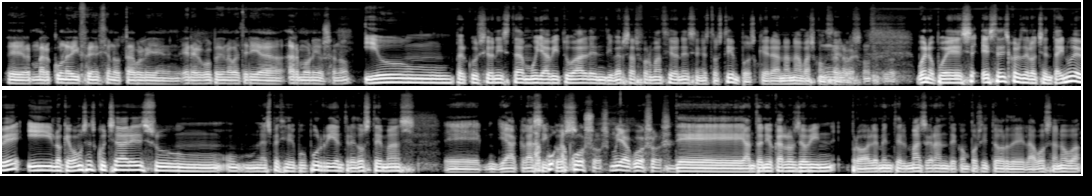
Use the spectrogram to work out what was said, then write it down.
eh, marcó una diferencia notable en, el golpe de una batería armoniosa. ¿no? Y un percusionista muy habitual en diversas formaciones en estos tiempos, que era Nana Vasconcelos. Bueno, pues este disco es del 89 y lo que vamos a escuchar es una especie de pupurri entre dos temas. Eh, ya clásicos. acuosos, muy acuosos. De Antonio Carlos Jobim, probablemente el más grande compositor de la bossa nova.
